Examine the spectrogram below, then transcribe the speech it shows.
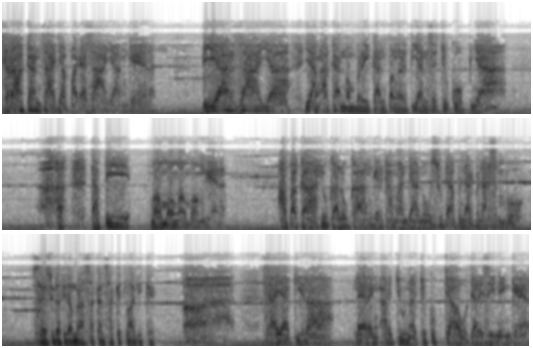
serahkan saja pada saya, Angger. Biar saya yang akan memberikan pengertian secukupnya. Tapi ngomong-ngomong, Ger, apakah luka-luka Angger Kamandanu sudah benar-benar sembuh? Saya sudah tidak merasakan sakit lagi, kek. Ah, saya kira lereng Arjuna cukup jauh dari sini, Ger.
